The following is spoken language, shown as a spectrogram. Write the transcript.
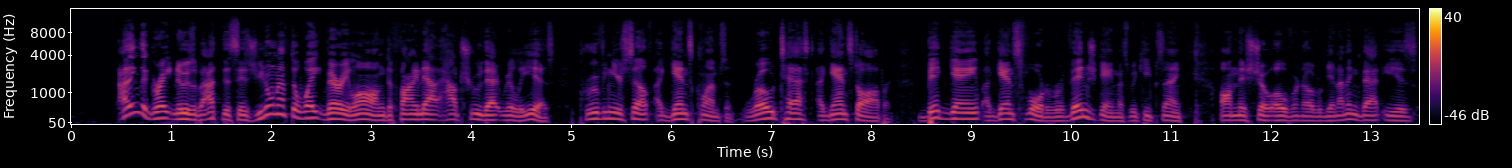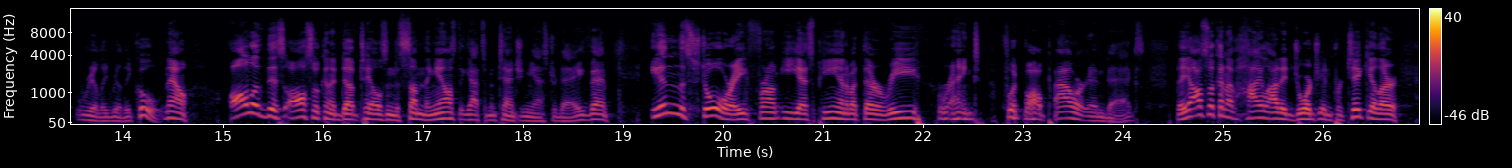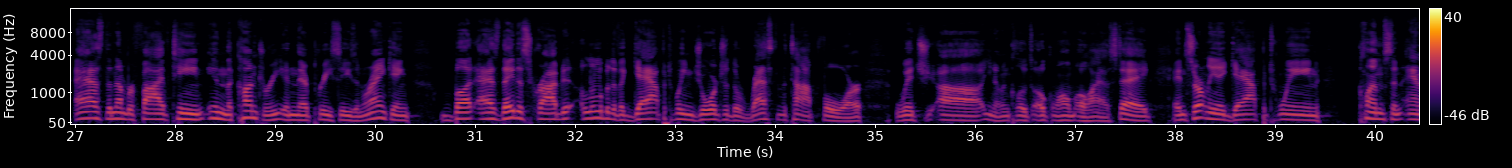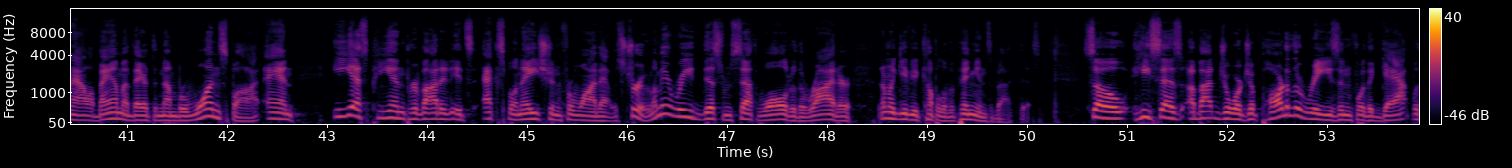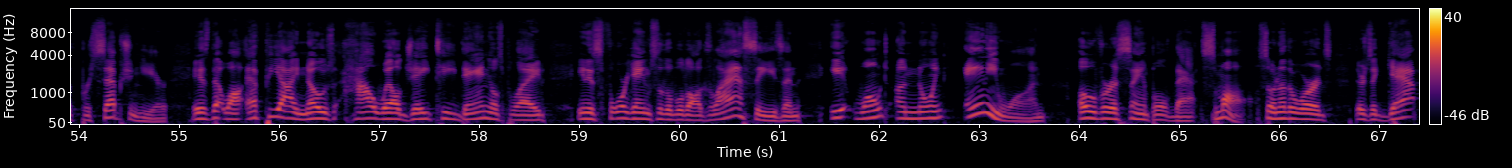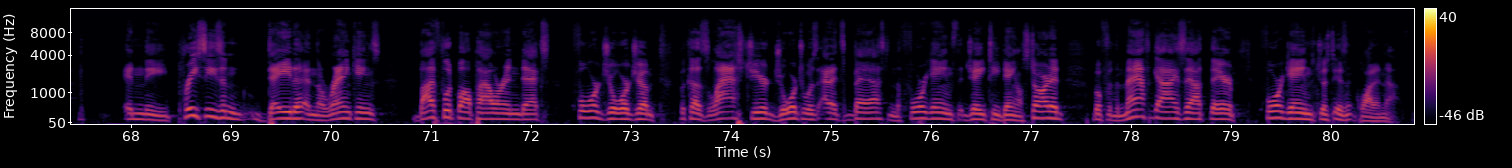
I think the great news about this is you don't have to wait very long to find out how true that really is. Proving yourself against Clemson, road test against Auburn, big game against Florida, revenge game, as we keep saying on this show over and over again. I think that is really, really cool. Now, all of this also kind of dovetails into something else that got some attention yesterday. That in the story from ESPN about their re ranked football power index, they also kind of highlighted Georgia in particular as the number five team in the country in their preseason ranking. But as they described it, a little bit of a gap between Georgia, the rest of the top four, which uh, you know includes Oklahoma, Ohio State, and certainly a gap between Clemson and Alabama there at the number one spot. And ESPN provided its explanation for why that was true. Let me read this from Seth Walder, the writer, then I'm going to give you a couple of opinions about this. So he says about Georgia, part of the reason for the gap with perception here is that while FPI knows how well JT Daniels played in his four games for the Bulldogs last season, it won't anoint anyone over a sample that small. So, in other words, there's a gap in the preseason data and the rankings by Football Power Index for Georgia because last year Georgia was at its best in the four games that JT Daniel started. But for the math guys out there, four games just isn't quite enough.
